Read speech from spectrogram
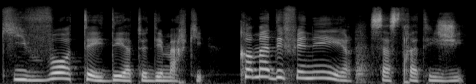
qui va t'aider à te démarquer. Comment définir sa stratégie?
